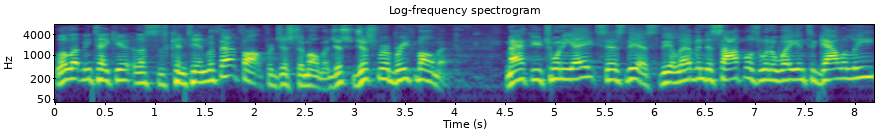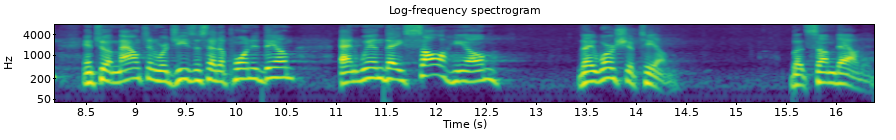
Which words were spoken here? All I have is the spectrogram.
Well, let me take you, let's contend with that thought for just a moment, just, just for a brief moment. Matthew 28 says this The 11 disciples went away into Galilee, into a mountain where Jesus had appointed them, and when they saw him, they worshiped him. But some doubted.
